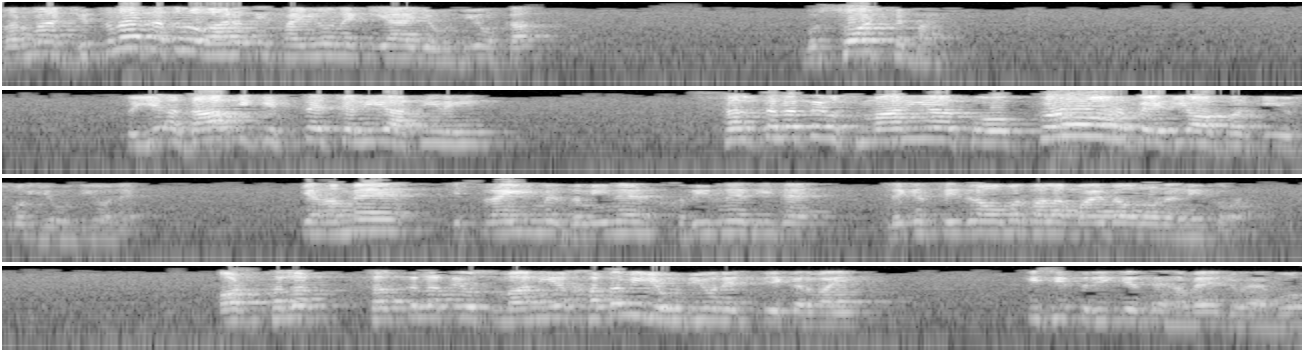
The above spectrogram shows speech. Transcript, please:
ورنہ جتنا قتل و غارت عیسائیوں نے کیا ہے یہودیوں کا، وہ سوچ سے باہر۔ تو یہ عذاب کی قسطیں چلی آتی رہیں۔ سلطنت عثمانیہ کو کروڑوں روپے کی آفر کی اس وقت یہودیوں نے کہ ہمیں اسرائیل میں زمینیں خریدنے دی جائیں، لیکن سیدنا عمر والا معاہدہ انہوں نے نہیں توڑا۔ اور سلطنت عثمانیہ ختم ہی یہودیوں نے اس لیے کروائی۔ اسی طریقے سے ہمیں جو ہے وہ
